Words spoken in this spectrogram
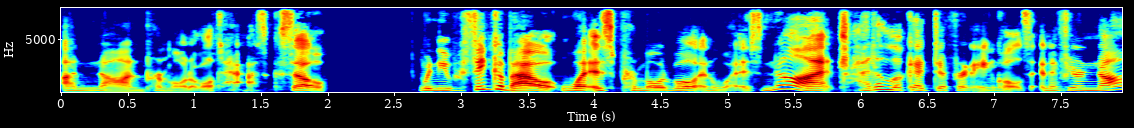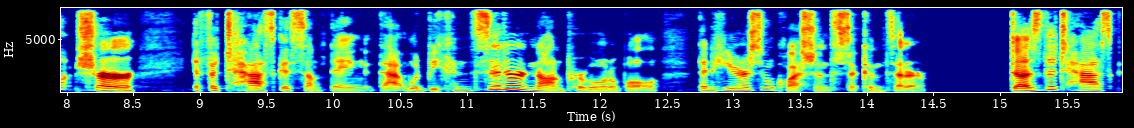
a non promotable task. So when you think about what is promotable and what is not, try to look at different angles. And if you're not sure if a task is something that would be considered non promotable, then here are some questions to consider. Does the task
